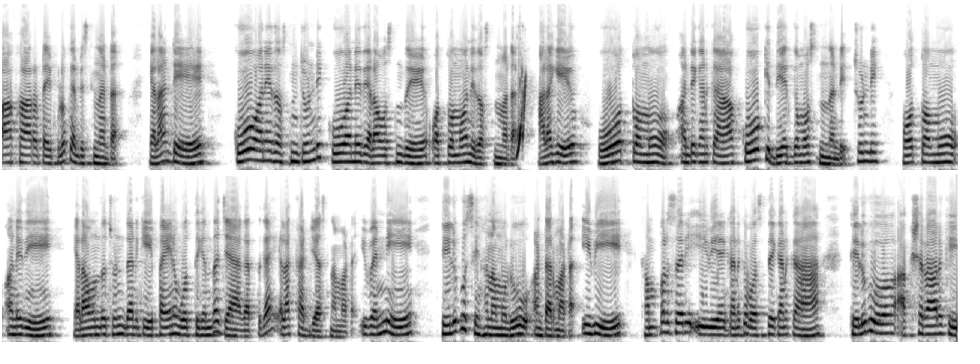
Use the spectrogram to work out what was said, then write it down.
ఆకార టైపులో కనిపిస్తుందంట. ఎలా అంటే కో అనేది వస్తుంది చూడండి. కో అనేది ఎలా వస్తుంది? ఓత్వము అనేది వస్తుందన్నమాట. అలాగే ఓత్వము అంటే కనుక కోకి దీర్ఘం వస్తుందండి. చూడండి. ఓత్వము అనేది ఎలా ఉందో చూడండి. దానికి పైన ఒత్తు కింద జాగ్రత్తగా ఇలా కట్ చేస్తుందన్నమాట. ఇవన్నీ తెలుగు చిహ్నములు అంటారన్నమాట. ఇవి కంపల్సరీ ఇవి కనుక వస్తే కనుక తెలుగు అక్షరాలకి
